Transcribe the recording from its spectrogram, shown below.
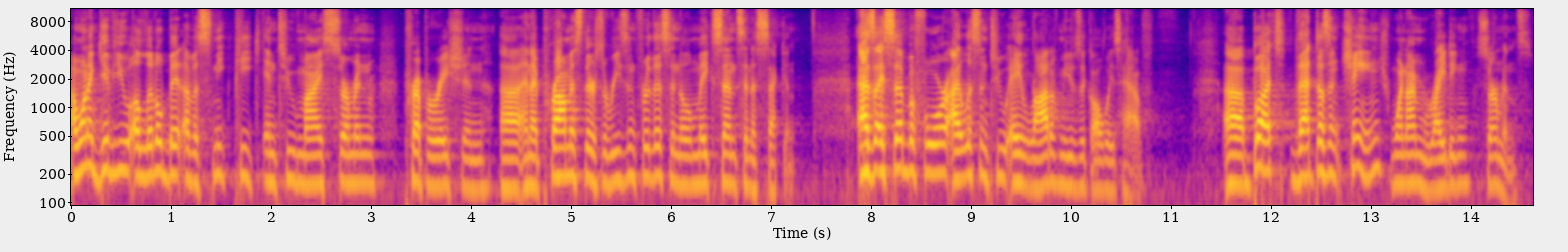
I want to give you a little bit of a sneak peek into my sermon preparation, uh, and I promise there's a reason for this, and it'll make sense in a second. As I said before, I listen to a lot of music, always have. Uh, but that doesn't change when I'm writing sermons.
